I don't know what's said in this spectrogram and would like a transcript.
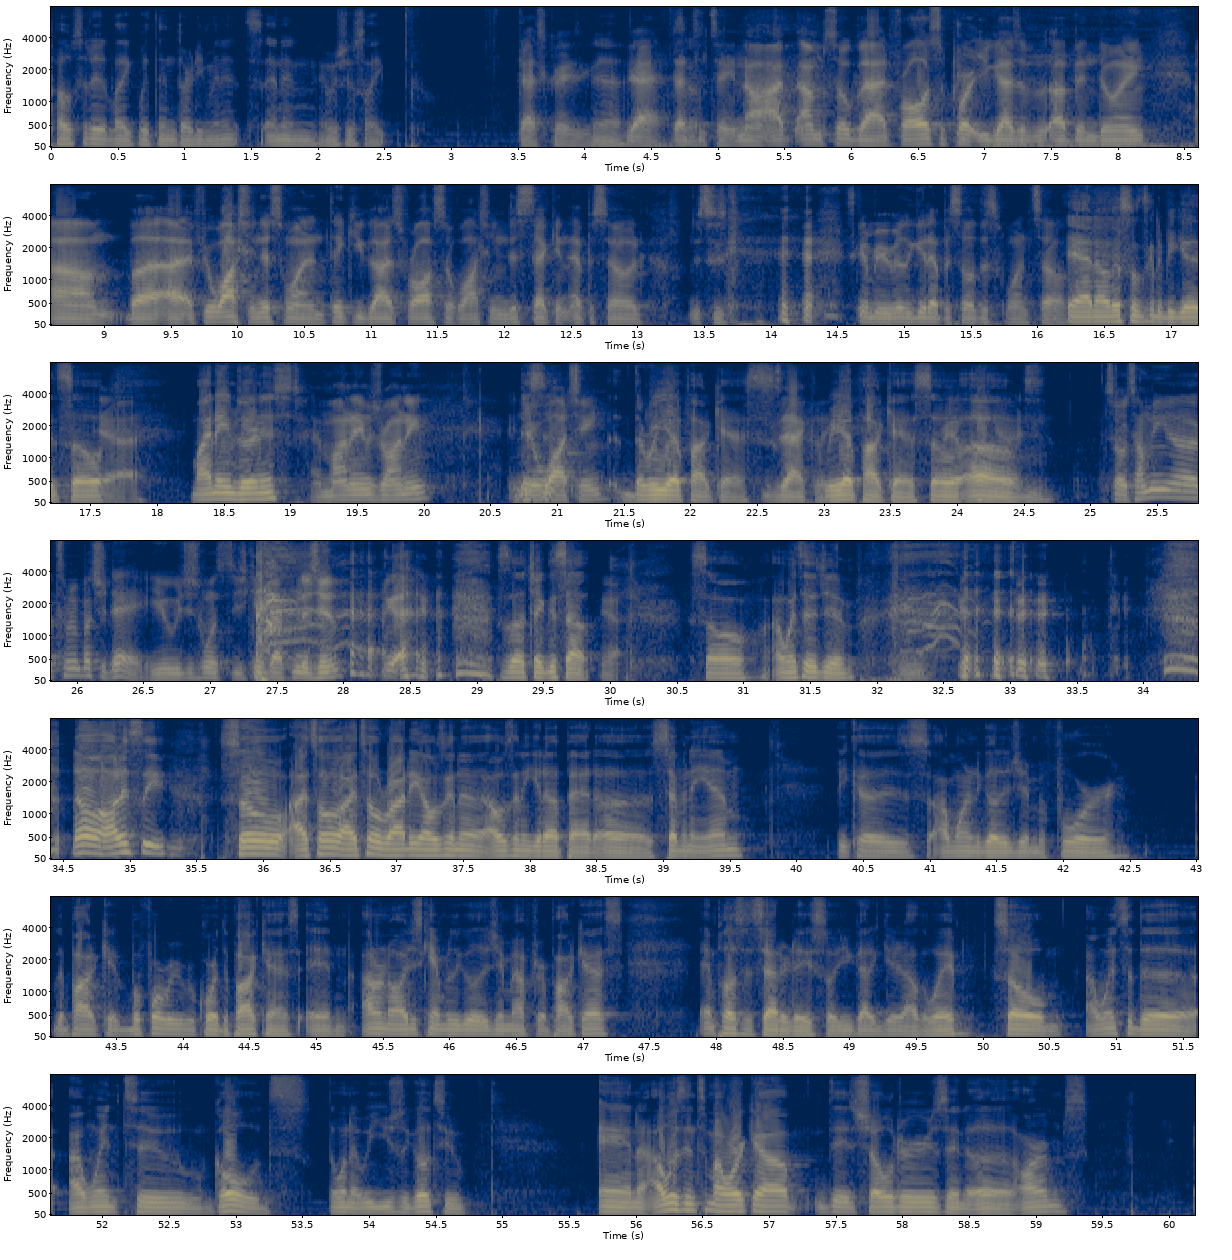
posted it like within 30 minutes, and then it was just like, That's crazy. Yeah, Yeah, that's so. insane. No, I, I'm so glad for all the support you guys have, have been doing. Um, but uh, if you're watching this one, thank you guys for also watching this second episode. This is it's gonna be a really good episode. This one, so yeah, no, this one's gonna be good. So yeah. my name's Ernest. And my name's Ronnie, and This you're watching The Ria Podcast. exactly. Ria Podcast. So Ria Podcast. um, So tell me, uh, tell me about your day. You just once you came back from the gym. yeah. so check this out. Yeah. So I went to the gym. no, honestly. So I told I told Ronnie I was gonna I was gonna get up at uh 7 a.m. because I wanted to go to the gym before the podcast before we record the podcast, and I don't know I just can't really go to the gym after a podcast, and plus it's Saturday, so you got to get it out of the way. So I went to the I went to Gold's, the one that we usually go to, and I was into my workout, did shoulders and uh arms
